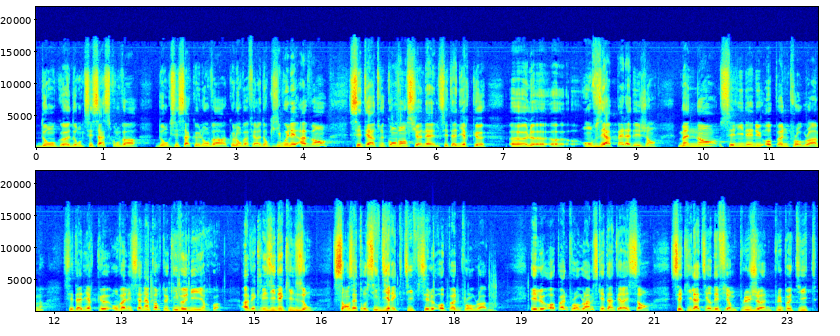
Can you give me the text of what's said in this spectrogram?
donc donc c'est ça ce qu'on va donc c'est ça que l'on va va faire. Et donc si vous voulez avant c'était un truc conventionnel, c'est-à-dire que on faisait appel à des gens. Maintenant c'est l'idée du open program, c'est-à-dire qu'on va laisser à n'importe qui venir quoi, avec les idées qu'ils ont sans être aussi directif. C'est le Open Program. Et le Open Program, ce qui est intéressant, c'est qu'il attire des firmes plus jeunes, plus petites,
